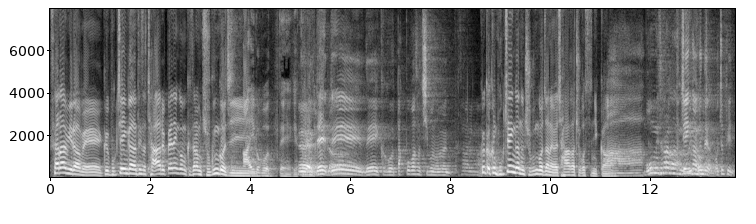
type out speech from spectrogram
사람이라며. 그 복제 인간한테서 자아를 빼낸 거면 그 사람 죽은 거지. 아이로봇 때 얘기했던 네, 내 내 내 그거 딱 뽑아서 집어넣으면 그 사람인 거. 그러니까 그럼 복제 인간은 죽은 거잖아요. 자아가 죽었으니까. 아 몸이 살아가는 복제 인간 의미가 근데. 어차피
